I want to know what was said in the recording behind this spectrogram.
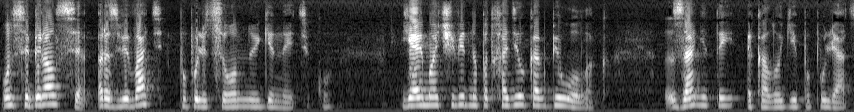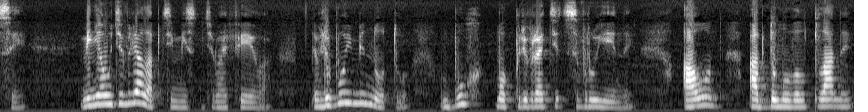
он собирался развивать популяционную генетику. Я ему, очевидно, подходил как биолог, занятый экологией популяции. Меня удивлял оптимизм Тимофеева. В любую минуту Бух мог превратиться в руины, а он обдумывал планы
